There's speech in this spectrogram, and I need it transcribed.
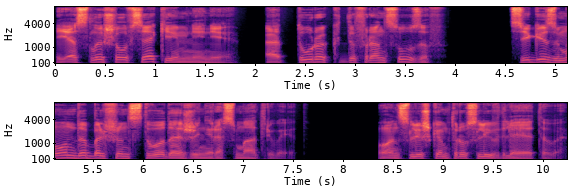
Я слышал всякие мнения, от турок до французов. Сигизмунда большинство даже не рассматривает. Он слишком труслив для этого.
